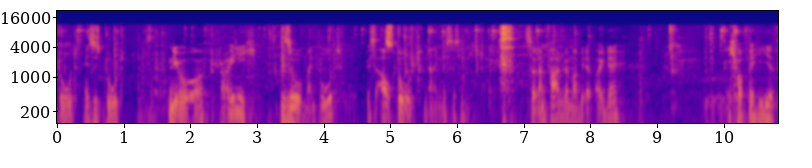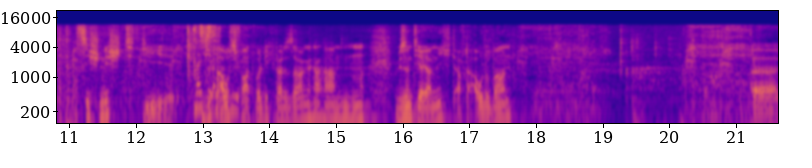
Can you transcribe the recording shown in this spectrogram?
Tot. Es ist tot. Jo, freilich. So, mein Boot ist auch Ist tot. tot. Nein, ist es nicht. So, dann fahren wir mal wieder weiter. Ich hoffe, hier verpasse ich nicht die, die Ausfahrt, wollte ich gerade sagen. Haha, mhm. wir sind hier ja nicht auf der Autobahn. Äh,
